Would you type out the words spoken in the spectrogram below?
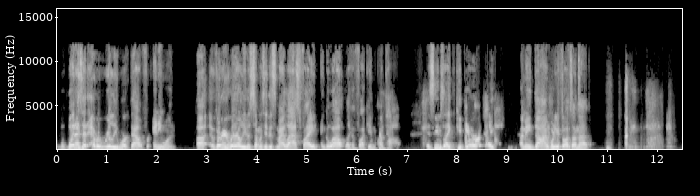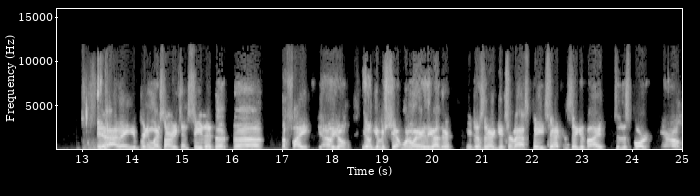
When has it ever really worked out for anyone? Uh, very rarely does someone say, "This is my last fight" and go out like a fucking on top. It seems like people are like, I mean, Don, what are your thoughts on that? Yeah, I mean, you pretty much already conceded the the the fight. You know, you don't you don't give a shit one way or the other. You're just there to get your last paycheck and say goodbye to the sport. You know.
